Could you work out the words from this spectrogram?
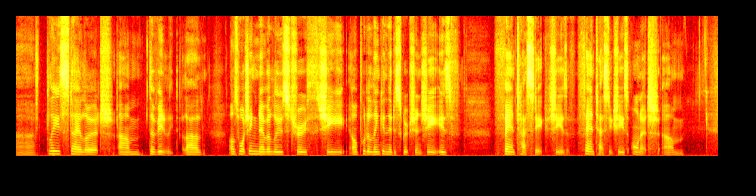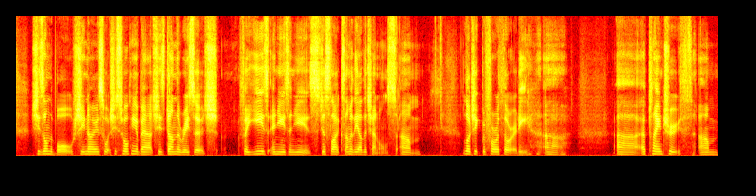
uh, please stay alert. Um, the uh, I was watching Never Lose Truth. She I'll put a link in the description. She is fantastic. She is fantastic. She's on it. Um, she's on the ball. She knows what she's talking about. She's done the research for years and years and years just like some of the other channels. Um, logic before authority uh, uh, a plain truth um,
